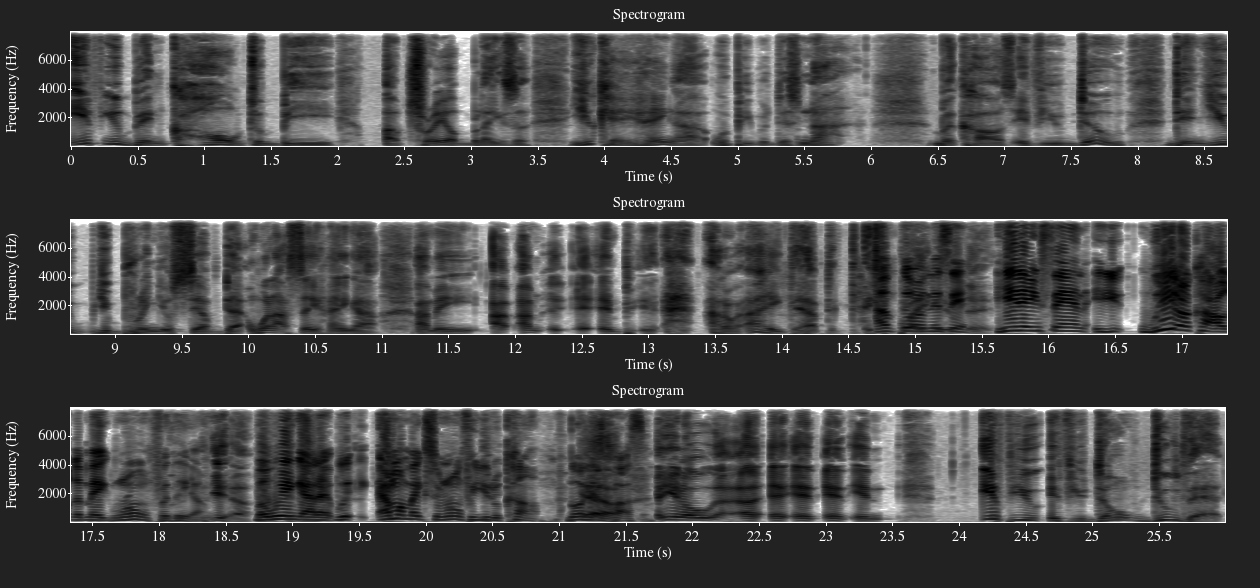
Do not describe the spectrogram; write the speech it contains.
if you've been called to be a trailblazer, you can't hang out with people that's not because if you do, then you you bring yourself down. When I say hang out, I mean I, I'm and, I don't I hate to have to. I'm throwing this in. He ain't saying you, we are called to make room for them. Yeah. But we ain't got to. I'm gonna make some room for you to come. Go ahead, Apostle. You know, uh, and, and and if you if you don't do that,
